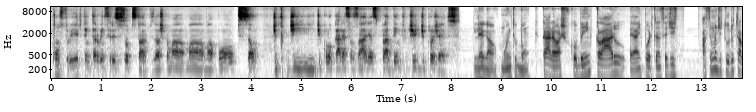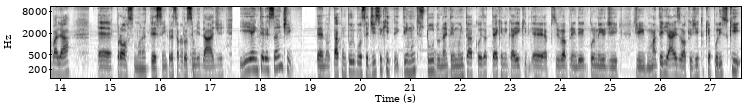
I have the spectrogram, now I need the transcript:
construir, tentar vencer esses obstáculos. Eu acho que é uma, uma, uma boa opção de, de, de colocar essas áreas para dentro de, de projetos. Legal, muito bom. Cara, eu acho que ficou bem claro é, a importância de, acima de tudo, trabalhar é, próximo, né? Ter sempre essa proximidade. E é interessante é, notar com tudo que você disse que tem, muito estudo, né? Tem muita coisa técnica aí que é possível aprender por meio de, de materiais, eu acredito que é por isso que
